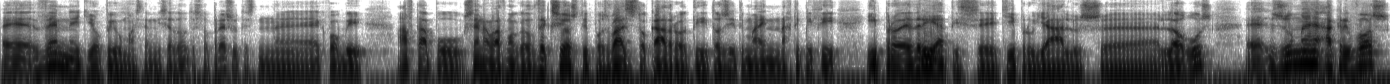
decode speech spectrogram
ε, δεν οικειοποιούμαστε εμείς εδώ ούτε στο πρέσο ούτε στην ε, εκπομπή αυτά που σε ένα βαθμό και ο δεξιός τύπος βάζει στο κάδρο ότι το ζήτημα είναι να χτυπηθεί η Προεδρία της ε, Κύπρου για άλλους ε, λόγους. ζούμε ακριβώς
